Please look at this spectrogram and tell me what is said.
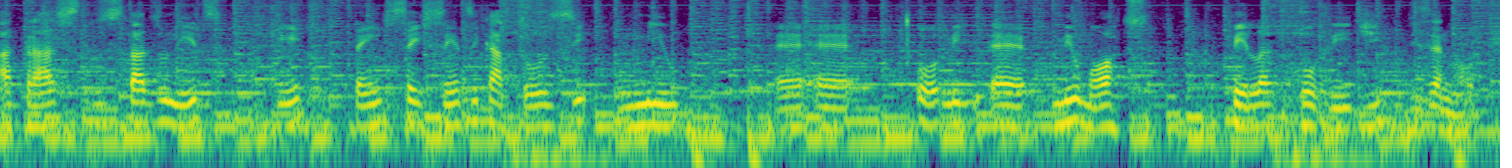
atrás dos Estados Unidos, que tem 614 mil, é, é, mil, é, mil mortos pela Covid-19.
